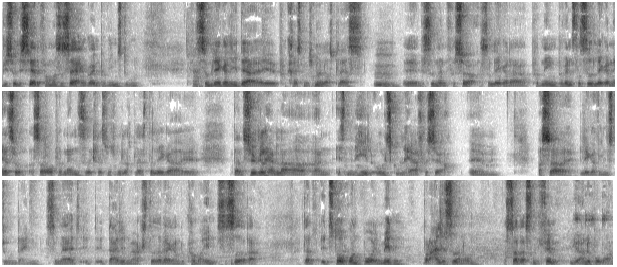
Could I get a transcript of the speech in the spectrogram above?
visualiserer det for mig, så ser jeg, at han går ind på vinstuen. Ja. Som ligger lige der øh, på Christmas Møllers plads. Mm. Øh, ved siden af en frisør. Så ligger der på den ene, på venstre side ligger Netto, og så over på den anden side af Christmas Møllers plads, der ligger øh, der er en cykelhandler og, og en, sådan en helt old school herrefrisør. Øhm, og så ligger vinstuen derinde, som er et, et, et dejligt mørkt sted, og hver gang du kommer ind, så sidder der, der er et stort rundt bord i midten, hvor der aldrig sidder nogen. Og så er der sådan fem hjørneborde,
